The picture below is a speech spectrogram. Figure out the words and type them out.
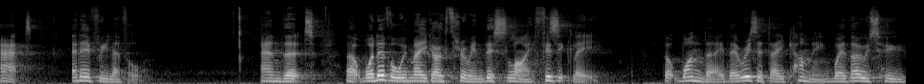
at, at every level. And that uh, whatever we may go through in this life physically, that one day there is a day coming where those who,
